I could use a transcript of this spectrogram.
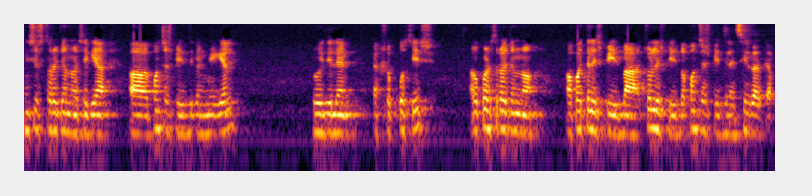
নিচু স্তরের জন্য হচ্ছে গিয়া পঞ্চাশ পিস দিবেন মিগেল। রুই দিলেন একশো পঁচিশ। আর উপর স্তরের জন্য পঁয়তাল্লিশ পিস বা চল্লিশ পিস বা পঞ্চাশ পিস দিলেন সিলভার কাপ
